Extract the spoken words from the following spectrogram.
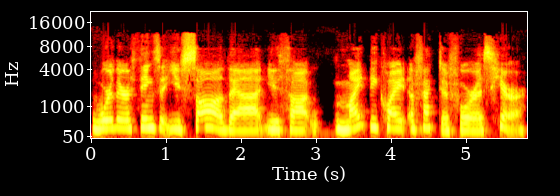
Were there things that you saw that you thought might be quite effective for us here?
